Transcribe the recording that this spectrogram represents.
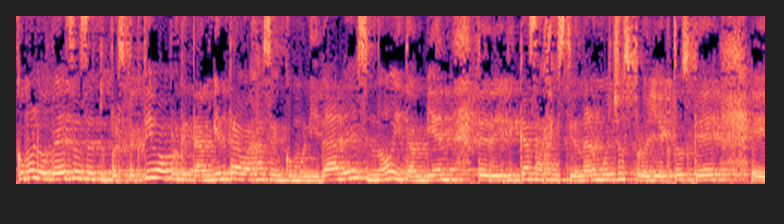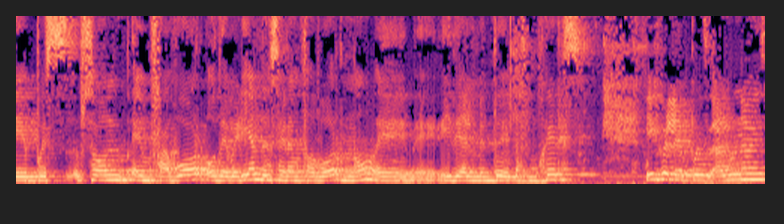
cómo lo ves desde tu perspectiva, porque también trabajas en comunidades, ¿no? Y también te dedicas a gestionar muchos proyectos que eh, pues son en favor o deberían de ser en favor, ¿no? Eh, idealmente de las mujeres. Híjole, pues alguna vez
